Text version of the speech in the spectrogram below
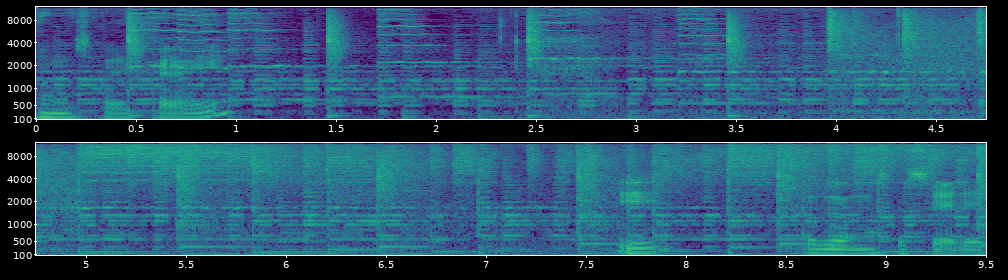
vamos a dejar ahí. Y lo que vamos a hacer es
